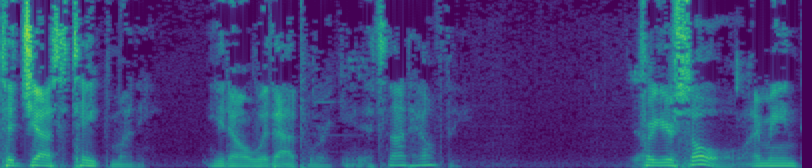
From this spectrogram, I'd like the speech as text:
to just take money. You know, without working. It's not healthy. Yeah. For your soul. I mean,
